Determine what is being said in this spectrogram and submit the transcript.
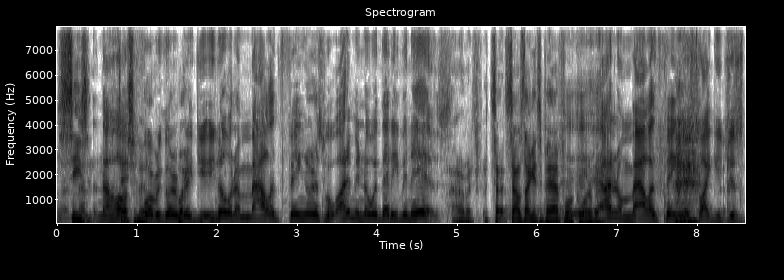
season. Now, hold Taysom before Hill. we go to What- break, do you know what a mallet finger is? Well, I don't even know what that even is. Uh, but It it sounds like it's bad for a quarterback. I don't know. Mallet finger is like you just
